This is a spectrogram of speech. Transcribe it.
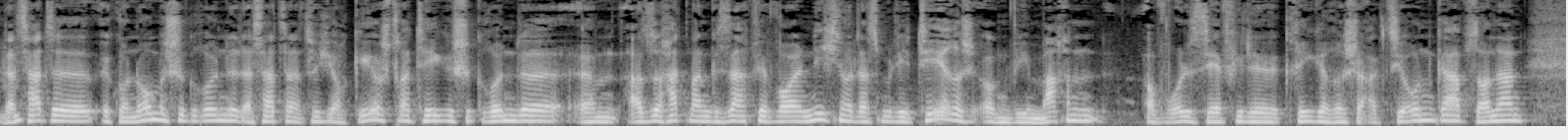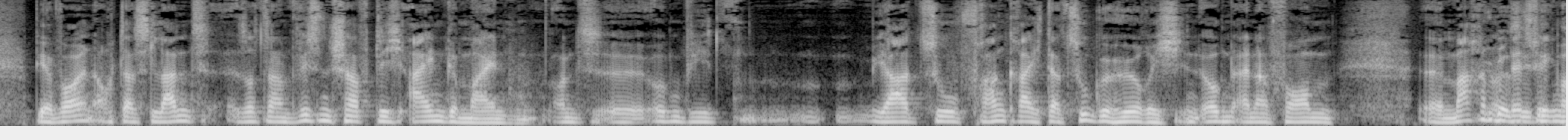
Das hatte ökonomische Gründe, das hatte natürlich auch geostrategische Gründe. Ähm, Also hat man gesagt, wir wollen nicht nur das militärisch irgendwie machen, obwohl es sehr viele kriegerische Aktionen gab, sondern wir wollen auch das Land sozusagen wissenschaftlich eingemeinden und äh, irgendwie ja zu Frankreich dazugehörig in irgendeiner Form äh, machen. Und deswegen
